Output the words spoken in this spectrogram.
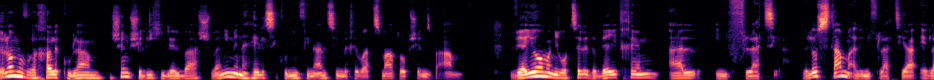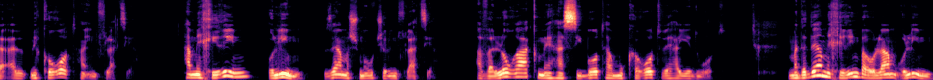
שלום וברכה לכולם, השם שלי הלל בש ואני מנהל סיכונים פיננסיים בחברת סמארט אופשנס בע"מ. והיום אני רוצה לדבר איתכם על אינפלציה, ולא סתם על אינפלציה, אלא על מקורות האינפלציה. המחירים עולים, זה המשמעות של אינפלציה, אבל לא רק מהסיבות המוכרות והידועות. מדדי המחירים בעולם עולים,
